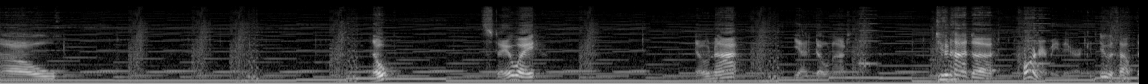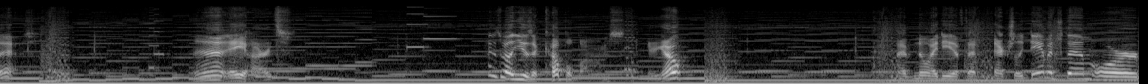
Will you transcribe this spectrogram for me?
Oh. Nope. Stay away. Do not... Yeah, do not. Do not, uh, corner me there. I can do without that. Eh, a heart. Might as well use a couple bombs. Here you go. I have no idea if that actually damaged them, or...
